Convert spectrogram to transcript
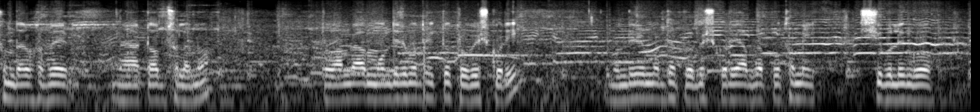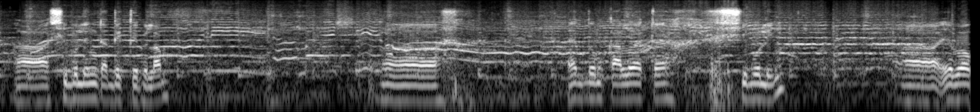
সুন্দরভাবে টব ঝোলানো। তো আমরা মন্দিরের মধ্যে একটু প্রবেশ করি। মন্দিরের মধ্যে প্রবেশ করে আমরা প্রথমেই শিবলিঙ্গ শিবলিঙ্গটা দেখতে পেলাম। একদম কালো একটা আহ, এবং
